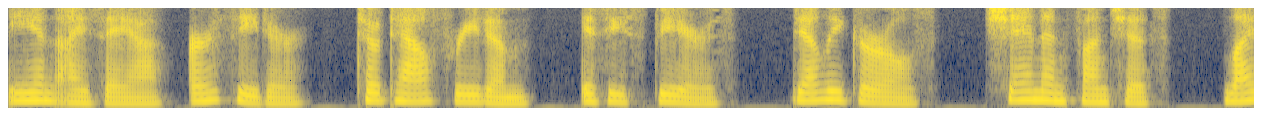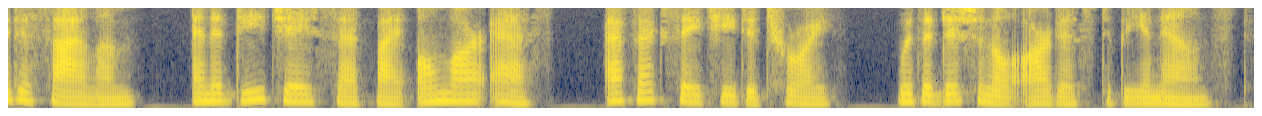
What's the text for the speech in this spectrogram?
Ian Isaiah, Eartheater, Total Freedom, Izzy Spears, Deli Girls, Shannon Funchess, Light Asylum, and a DJ set by Omar S., FXHE Detroit, with additional artists to be announced.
